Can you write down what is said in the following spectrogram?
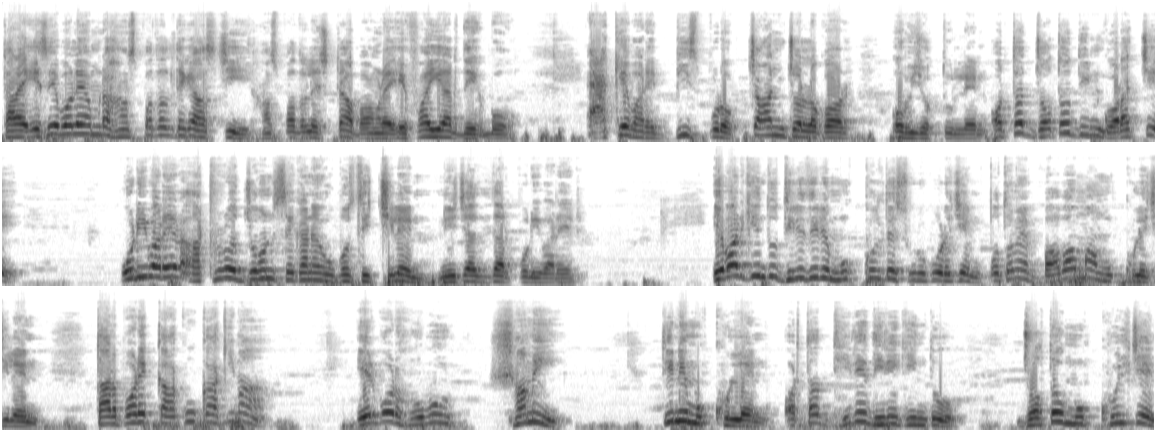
তারা এসে বলে, আমরা হাসপাতাল থেকে আসছি, হাসপাতালের স্টাফ আমরা এফআইআর দেখব। একেবারে বিস্ফোরক, চাঞ্চল্যকর অভিযোগ তুললেন। অর্থাৎ যত দিন গড়াচ্ছে পরিবারের আঠেরো জন সেখানে উপস্থিত ছিলেন, নির্যাতিতার পরিবারের। এবার কিন্তু ধীরে ধীরে মুখ খুলতে শুরু করেছেন। প্রথমে বাবা মা মুখ খুলেছিলেন, তারপরে কাকু, কাকিমা, এরপর হবু, স্বামী, তিনি মুখ খুললেন। অর্থাৎ ধীরে ধীরে কিন্তু যত মুখ খুলছেন,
